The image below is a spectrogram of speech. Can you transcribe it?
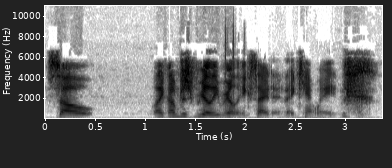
so like I'm just really really excited. I can't wait.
